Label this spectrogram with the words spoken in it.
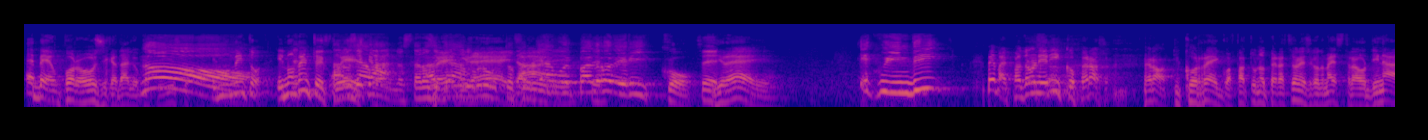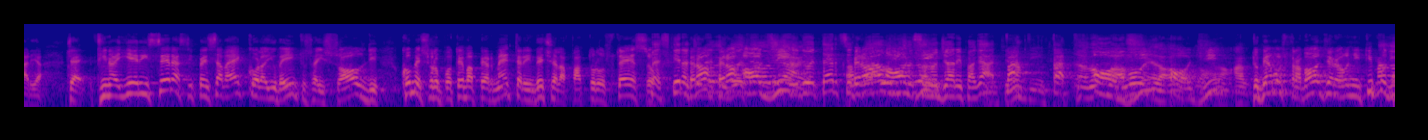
Eh beh, un po' rosica, dai, lo No! capisco. Il momento, il momento è Sta questo. rosicando, sta rosicando direi, brutto abbiamo il padrone ricco Sì. Direi. e quindi Beh, ma il padrone è ricco, però, però ti correggo, ha fatto un'operazione secondo me straordinaria. Cioè, fino a ieri sera si pensava, ecco la Juventus ha i soldi, come se lo poteva permettere, invece l'ha fatto lo stesso. Beh, Schiera, però, ci- però due- oggi... i due terzi però oggi- sono già ripagati, no? Infatti, infatti No, oggi, no, oggi no, no. dobbiamo stravolgere ogni tipo Ma di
